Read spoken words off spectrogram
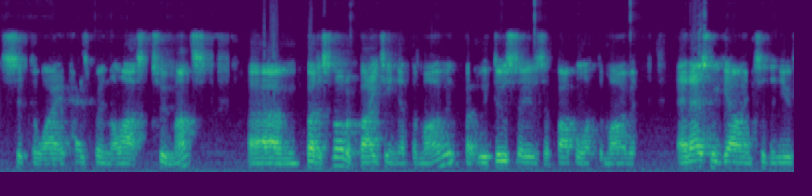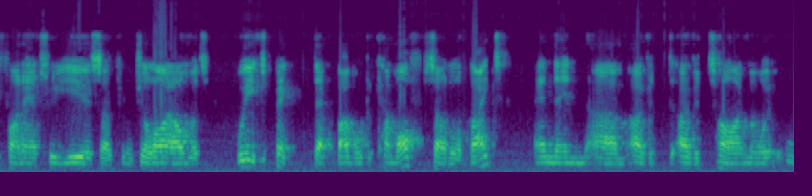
sit, the way it has been the last two months. Um, but it's not abating at the moment, but we do see it as a bubble at the moment. And as we go into the new financial year, so from July onwards, we expect that bubble to come off, so it'll abate. And then um, over over time, and we're,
